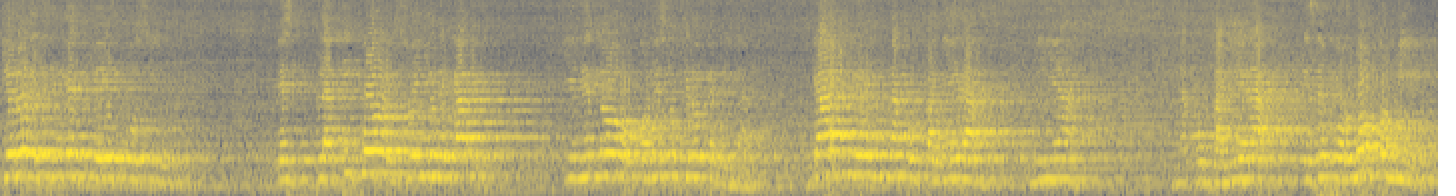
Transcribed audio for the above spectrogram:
quiero decirles que es posible. Les platico el sueño de Gaby y con eso quiero terminar. Gaby es una compañera mía, una compañera que se formó conmigo.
